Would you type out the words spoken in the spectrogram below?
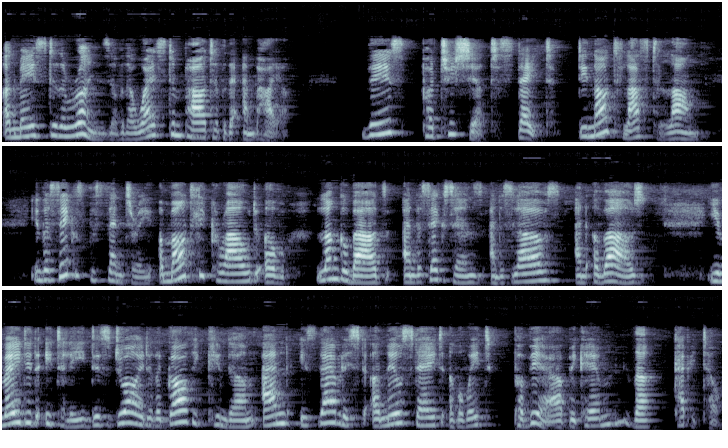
amidst the ruins of the western part of the empire. This patriciate state did not last long. In the sixth century a motley crowd of Longobards and Saxons and Slavs and Avars invaded Italy, destroyed the Gothic kingdom, and established a new state of which Pavia became the capital.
